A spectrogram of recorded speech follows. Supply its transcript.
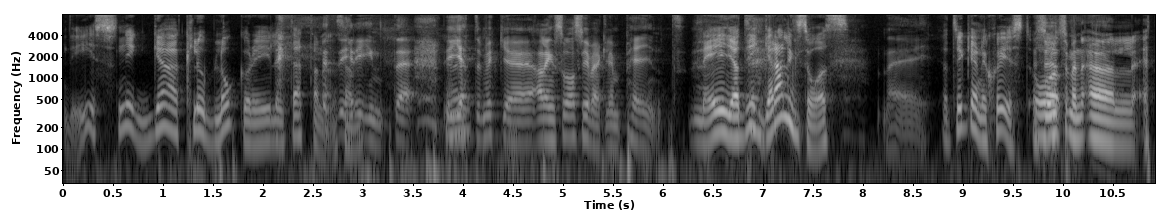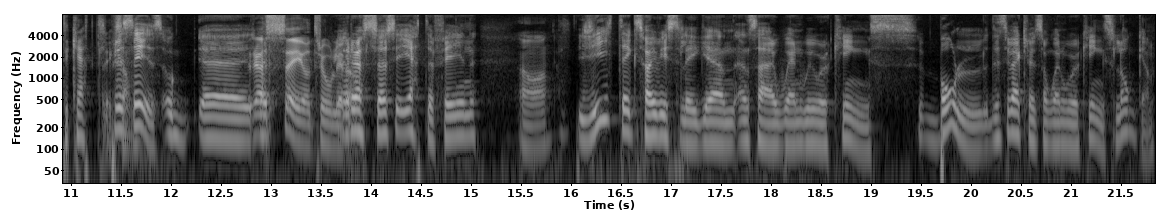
det är snygga klubbloggor i Elitettan. Det Alltså. är det inte. Det är jättemycket, Alingsås är verkligen paint. Nej, jag diggar Alingsås. Nej. Jag tycker den är schysst. Det ser ut som en öletikett liksom. Precis, och eh, Rösse är otrolig då. Rösses är jättefin. Ja. Jitex har ju visserligen en så här When We Were Kings-boll. Det ser verkligen ut som When We Were Kings-loggan.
